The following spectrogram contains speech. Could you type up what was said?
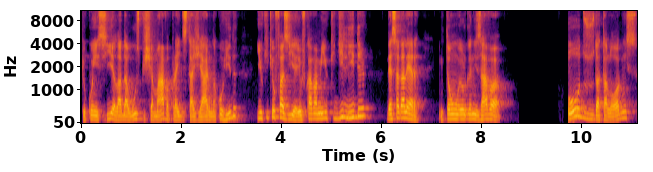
que eu conhecia lá da USP, chamava para ir de estagiário na corrida, e o que, que eu fazia? Eu ficava meio que de líder dessa galera. Então eu organizava todos os datalogins,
